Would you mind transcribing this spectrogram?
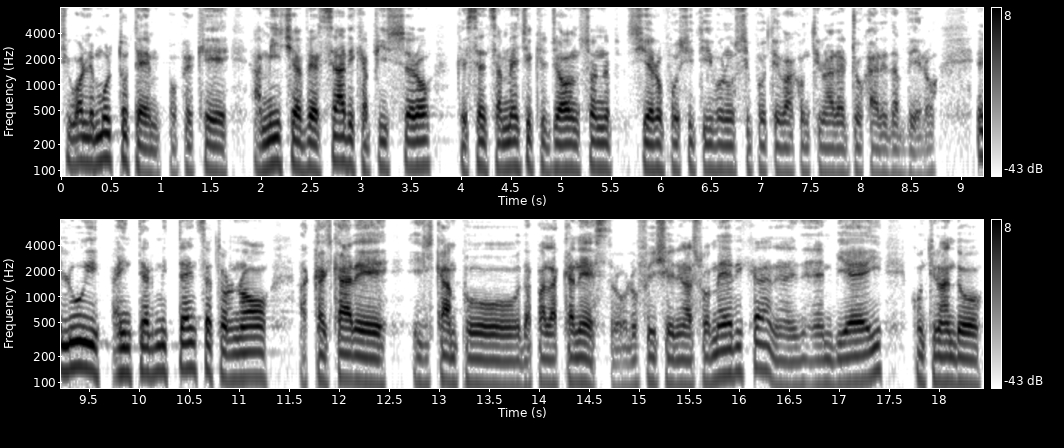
Ci volle molto tempo perché amici e avversari capissero che senza Magic Johnson positivo non si poteva continuare a giocare davvero. E lui a intermittenza tornò a calcare il campo da pallacanestro, lo fece nella sua America, nell'NBA, continuando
